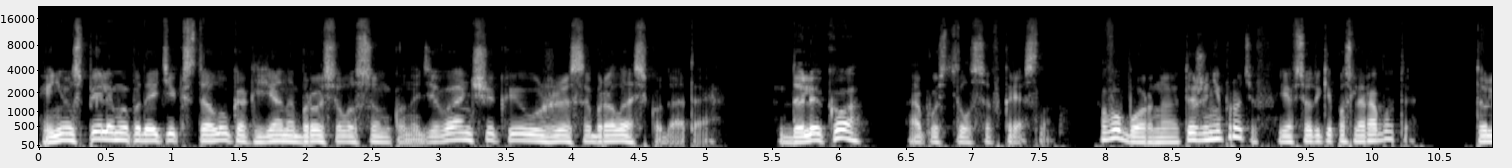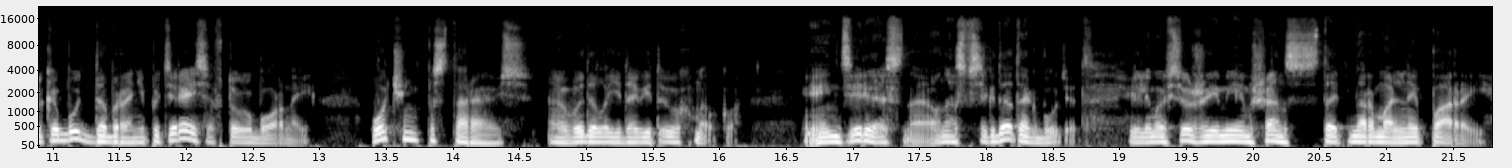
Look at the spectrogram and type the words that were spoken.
И не успели мы подойти к столу, как Яна бросила сумку на диванчик и уже собралась куда-то. «Далеко?» — опустился в кресло. «В уборную. Ты же не против? Я все-таки после работы». «Только будь добра, не потеряйся в той уборной». «Очень постараюсь», — выдала ядовитую ухмылку. Интересно, у нас всегда так будет? Или мы все же имеем шанс стать нормальной парой?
